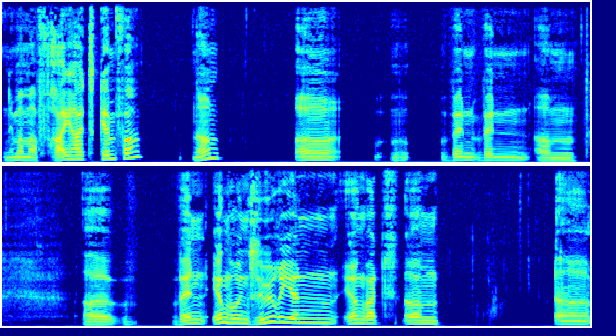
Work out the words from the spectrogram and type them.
nehmen wir mal Freiheitskämpfer. Ne? Äh, wenn, wenn, ähm, äh, wenn irgendwo in Syrien irgendwas, ähm, äh,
